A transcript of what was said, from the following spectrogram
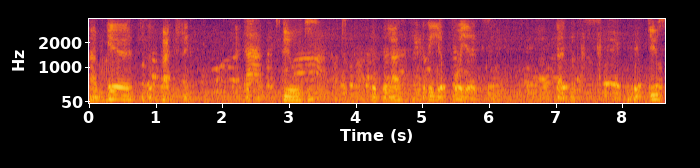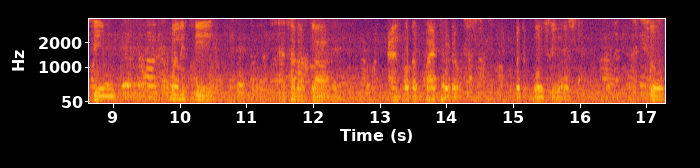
um, here is a factory that built in the last three or four years uh, that is producing quality cassava flour and other byproducts for the poultry industry. So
